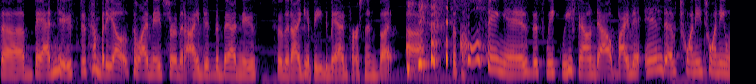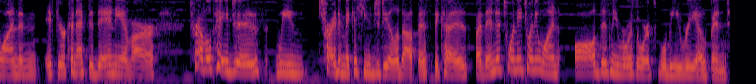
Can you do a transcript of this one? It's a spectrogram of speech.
the bad news to somebody else. So I made sure that I did the bad news so that I could be the bad person. But uh, the cool thing is, this week we found out by the end of 2021, and if you're connected to any of our travel pages, we try to make a huge deal about this because by the end of 2021, all Disney resorts will be reopened.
